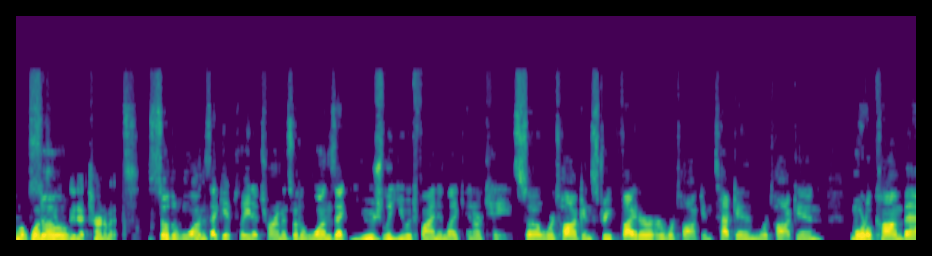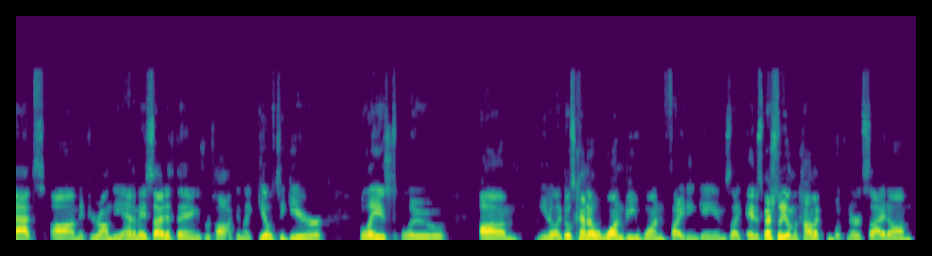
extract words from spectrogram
what ones So- get played at tournaments so the ones that get played at tournaments are the ones that usually you would find in like in arcades. So we're talking Street Fighter, we're talking Tekken, we're talking Mortal Kombat. Um, if you're on the anime side of things, we're talking like Guilty Gear, BlazBlue. Um, you know, like those kind of one v one fighting games, like and especially on the comic book nerd side, um,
